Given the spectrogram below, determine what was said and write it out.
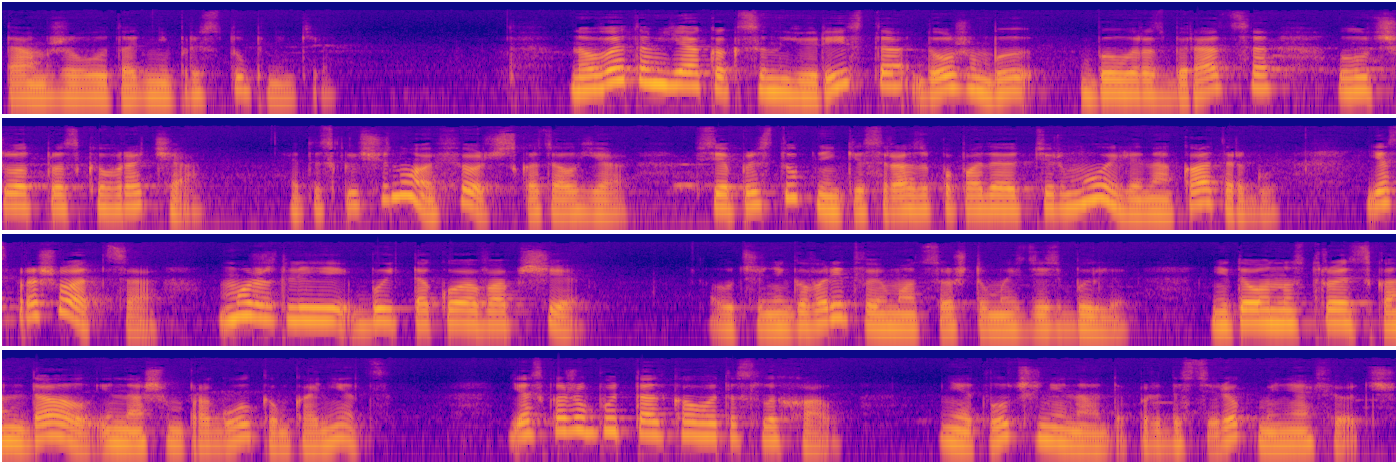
Там живут одни преступники». Но в этом я, как сын юриста, должен был, был разбираться лучше отпрыска врача. «Это исключено, Федж», — сказал я. Все преступники сразу попадают в тюрьму или на каторгу. Я спрошу отца, может ли быть такое вообще? Лучше не говори твоему отцу, что мы здесь были. Не то он устроит скандал, и нашим прогулкам конец. Я скажу, будь ты от кого-то слыхал. Нет, лучше не надо, предостерег меня Федж.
